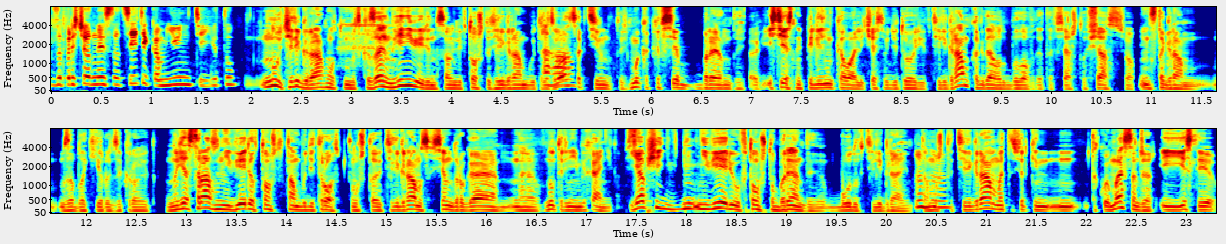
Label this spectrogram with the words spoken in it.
Запрещенные соцсети, комьюнити, YouTube. Ну, Телеграм, вот мы сказали, но я не верю, на самом деле, в то, что Телеграм будет Ага. развиваться активно. То есть мы, как и все бренды, э, естественно, перелинковали часть аудитории в Телеграм, когда вот была вот эта вся, что сейчас все, Инстаграм заблокирует, закроет. Но я сразу не верил в том, что там будет рост, потому что Телеграма совсем другая э, внутренняя механика. Я вообще не верю в том, что бренды будут в Телеграме, потому Мгм. что Телеграм это все-таки такой мессенджер, и если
